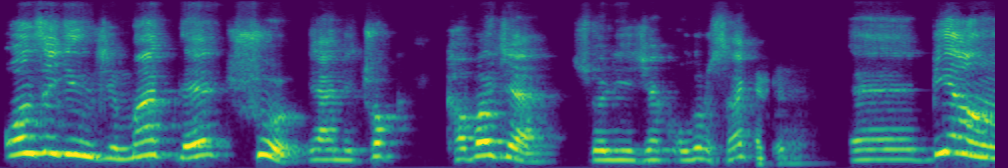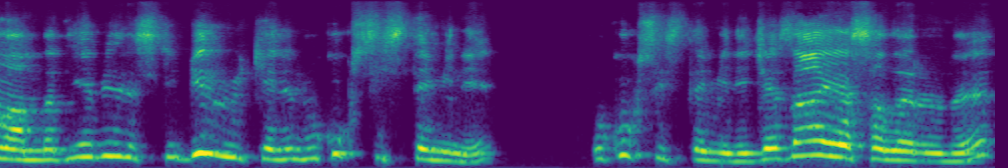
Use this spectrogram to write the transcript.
18. madde şu yani çok kabaca söyleyecek olursak evet. e, bir anlamda diyebiliriz ki bir ülkenin hukuk sistemini hukuk sistemini, ceza yasalarını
